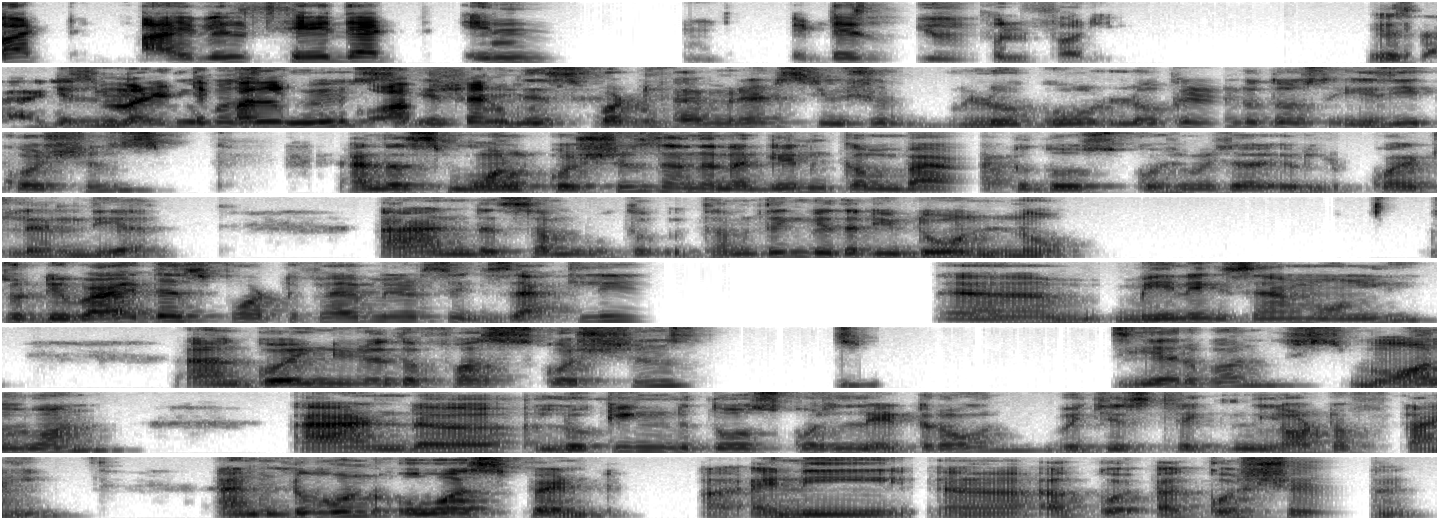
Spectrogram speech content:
but I will say that in it is useful for you. Yes, I is multiple options. In this 45 minutes, you should go look into those easy questions and the small questions, and then again come back to those questions which are quite lengthier and some something that you don't know. So divide this 45 minutes exactly um, main exam only, uh, going into the first questions, easier one, small one, and uh, looking into those questions later on, which is taking a lot of time. And don't overspend uh, any uh, a, a question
